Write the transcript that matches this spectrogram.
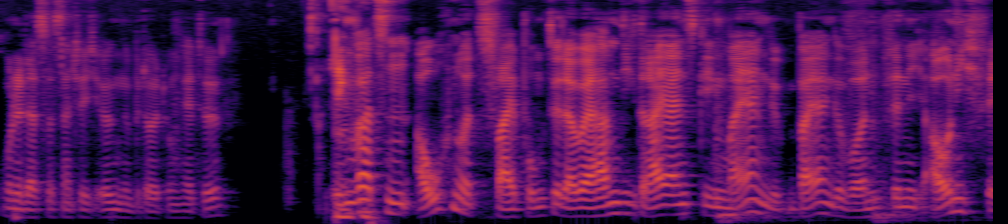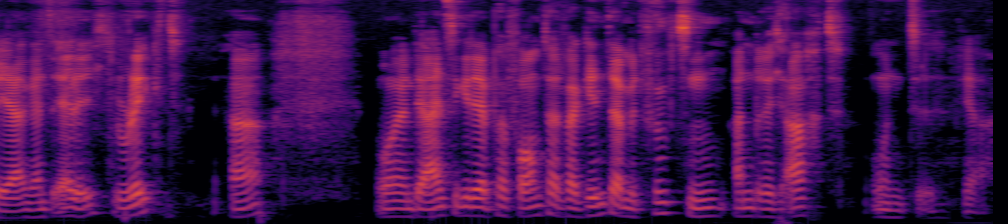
Ohne dass das natürlich irgendeine Bedeutung hätte. Ingwarzen auch nur zwei Punkte, dabei haben die 3-1 gegen Bayern, Bayern gewonnen. Finde ich auch nicht fair, ganz ehrlich. Rigged, ja. Und der Einzige, der performt hat, war Ginter mit 15, Andrich 8. Und äh, ja,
